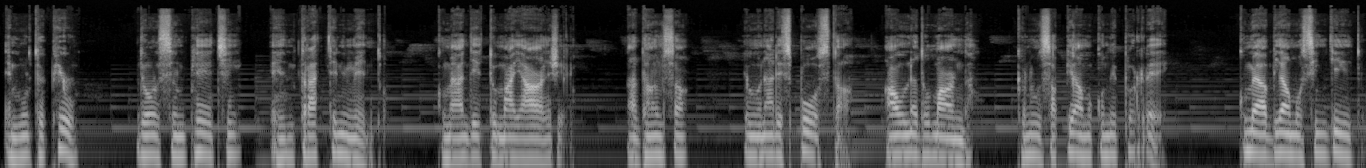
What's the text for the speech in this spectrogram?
è molto più di un semplice intrattenimento, come ha detto Maya Angelou. La danza è una risposta a una domanda che non sappiamo come porre. Come abbiamo sentito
